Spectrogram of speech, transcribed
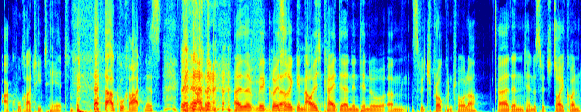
Akkuratität, Akkuratness, keine Ahnung, also mit größerer Genauigkeit der Nintendo ähm, Switch Pro Controller äh, der Nintendo Switch Joy-Con,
